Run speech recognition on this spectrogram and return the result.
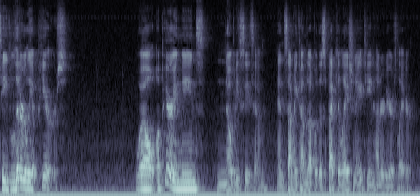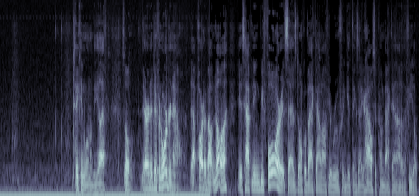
He literally appears. Well, appearing means nobody sees him, and somebody comes up with a speculation 1800 years later. taken, one will be left. So they're in a different order now. That part about Noah is happening before it says, don't go back down off your roof and get things out of your house or come back down out of the field.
